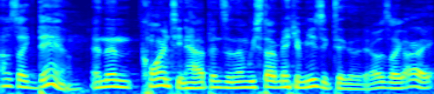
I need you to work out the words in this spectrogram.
I was like, damn. And then quarantine happens, and then we start making music together. I was like, all right.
